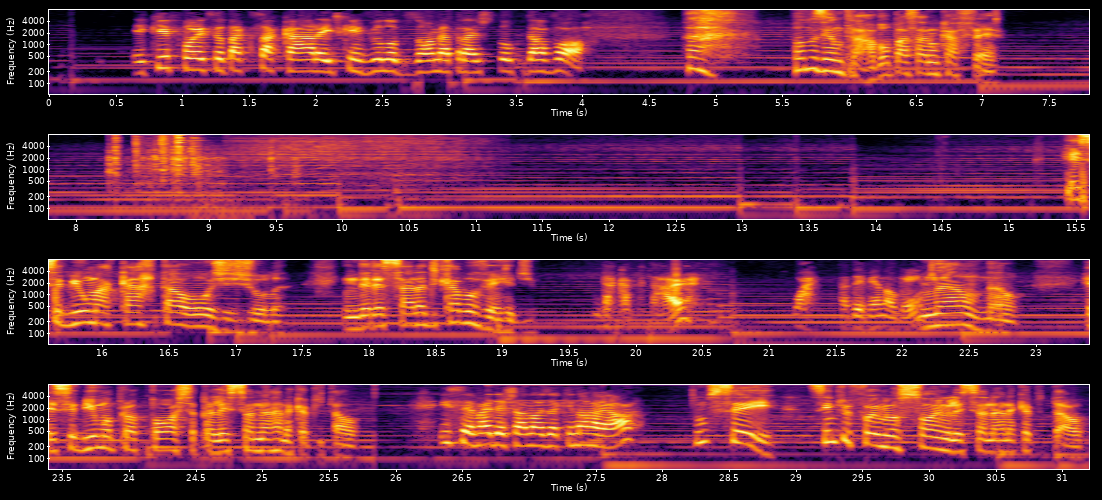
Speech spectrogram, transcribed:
E que foi que você tá com essa cara aí de quem viu o lobisomem atrás do topo da avó? Vamos entrar, vou passar um café. Recebi uma carta hoje, Jula, endereçada de Cabo Verde. Da capital? Uai, tá devendo alguém? Não, não. Recebi uma proposta para lecionar na capital. E você vai deixar nós aqui no Arraial? Não sei, sempre foi meu sonho lecionar na capital.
